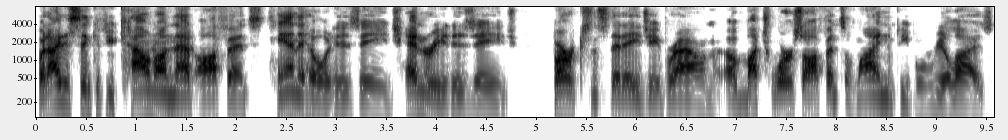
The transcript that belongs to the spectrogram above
But I just think if you count on that offense, Tannehill at his age, Henry at his age, Burks instead of AJ Brown, a much worse offensive line than people realize.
